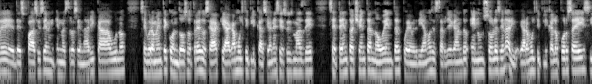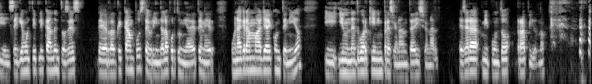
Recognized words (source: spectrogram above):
de, espacios en, en nuestro escenario y cada uno seguramente con dos o tres, o sea, que haga multiplicaciones, eso es más de 70, 80, 90, podríamos estar llegando en un solo escenario. Y ahora multiplícalo por 6 y, sigue multiplicando. Entonces, de verdad que Campus te brinda la oportunidad de tener una gran malla de contenido y, un networking impresionante adicional. Ese era mi punto rápido, ¿no?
